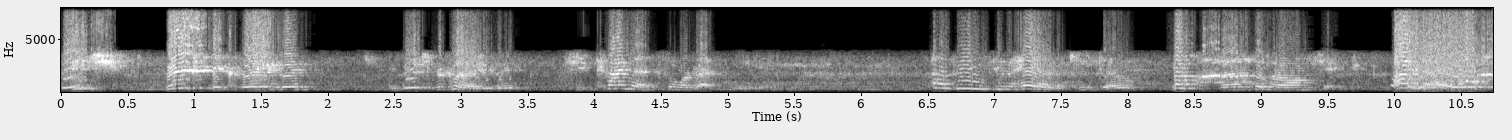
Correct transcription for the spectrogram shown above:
Bitch! Bitch be crazy! Bitch be crazy! She kinda sorta is. I've been to hell, Keto. That's the wrong chick. I know!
